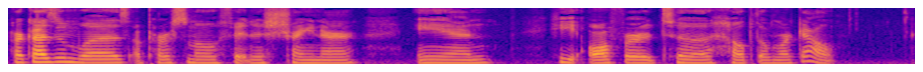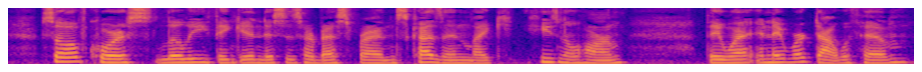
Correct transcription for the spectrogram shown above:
Her cousin was a personal fitness trainer and he offered to help them work out. So, of course, Lily, thinking this is her best friend's cousin, like he's no harm, they went and they worked out with him.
